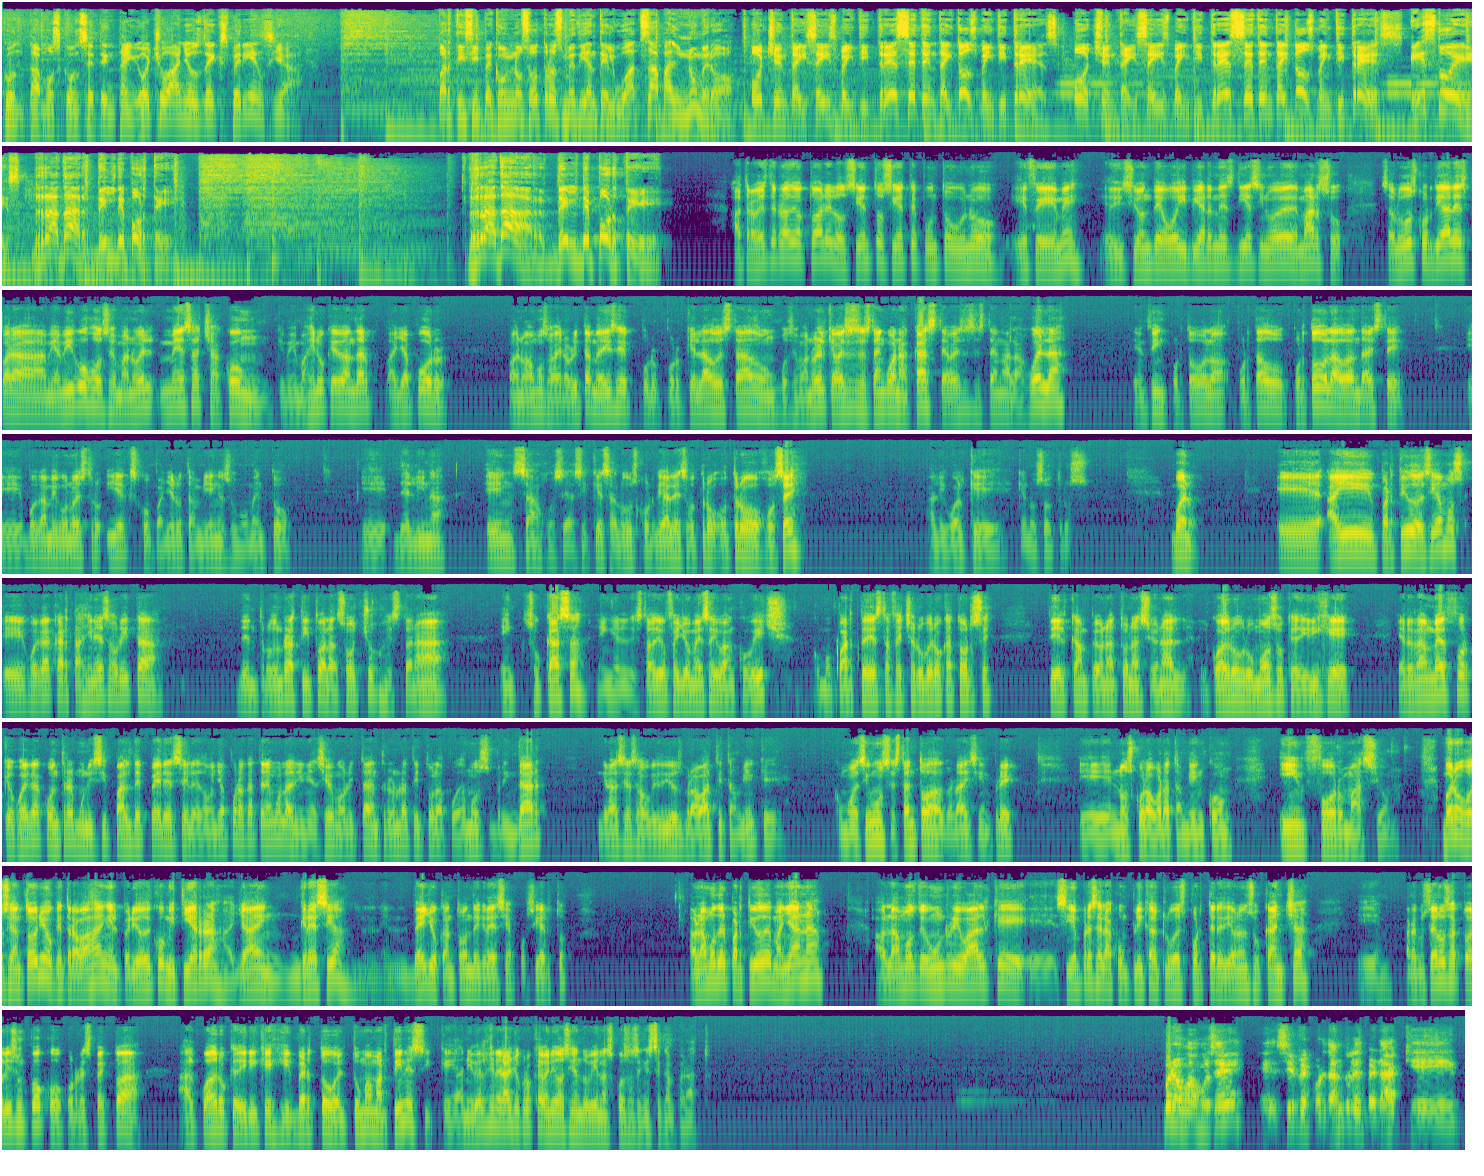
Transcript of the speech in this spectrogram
Contamos con 78 años de experiencia. Participe con nosotros mediante el WhatsApp al número 8623-7223. 8623-7223. Esto es Radar del Deporte. Radar del Deporte. A través de Radio Actual, los 107.1 FM, edición de hoy, viernes 19 de marzo. Saludos cordiales para mi amigo José Manuel Mesa Chacón, que me imagino que debe andar allá por, bueno, vamos a ver, ahorita me dice por, por qué lado está don José Manuel, que a veces está en Guanacaste, a veces está en Alajuela, en fin, por todo, lado, por todo, por todo lado anda este, eh, buen amigo nuestro y ex compañero también en su momento eh, de Lina en San José. Así que saludos cordiales, otro, otro José, al igual que, nosotros. Bueno, eh, hay partido, decíamos, juega Cartaginés ahorita, dentro de un ratito a las 8, estará en su casa, en el Estadio Fello Mesa Ivankovic, como parte de esta fecha número 14 del Campeonato Nacional. El cuadro brumoso que dirige Hernán Medford, que juega contra el Municipal de Pérez Celedón. Ya por acá tenemos la alineación, ahorita dentro de un ratito la podemos brindar. Gracias a Ovidius Bravati también, que como decimos, está en todas, ¿verdad? Y siempre eh, nos colabora también con información. Bueno, José Antonio, que trabaja en el periódico Mi Tierra, allá en Grecia, en el bello cantón de Grecia, por cierto. Hablamos del partido de mañana, hablamos de un rival que eh, siempre se la complica al Club Sport Herediano en su cancha. Eh, para que usted nos actualice un poco con respecto a, al cuadro que dirige Gilberto El Tuma Martínez y que a nivel general yo creo que ha venido haciendo bien las cosas en este campeonato. Bueno, Juan José, eh, sí, recordándoles, ¿verdad? Que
